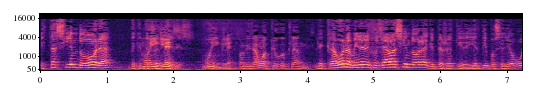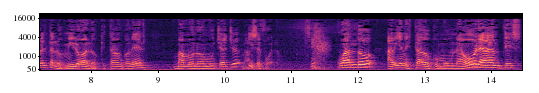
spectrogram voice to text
Está siendo hora de que Muy te inglés, retires. muy inglés. Porque llamó al Klan. dice. Le clavó la mirada y dijo, ya va siendo hora de que te retires. Y el tipo se dio vuelta, los miró a los que estaban con él, vámonos muchachos, y se fueron. Sí. Cuando habían estado como una hora antes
